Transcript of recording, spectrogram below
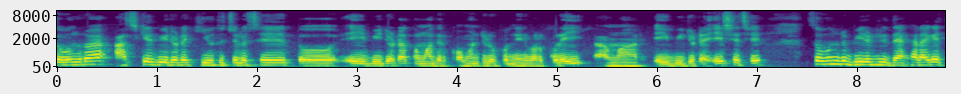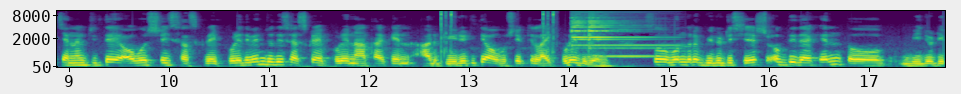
তো বন্ধুরা, আজকের ভিডিওটা কি হতে চলেছে? তো এই ভিডিওটা তোমাদের কমেন্টের উপর নির্ভর করেই আমার এই ভিডিওটা এসেছে। তো বন্ধুরা, ভিডিওটি দেখার আগে চ্যানেলটিতে অবশ্যই সাবস্ক্রাইব করে দেবেন। যদি সাবস্ক্রাইব করে না থাকেন, আর ভিডিওটিতে অবশ্যই একটি লাইক করে দেবেন। তো বন্ধুরা, ভিডিওটি শেষ অবধি দেখেন। তো ভিডিওটি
